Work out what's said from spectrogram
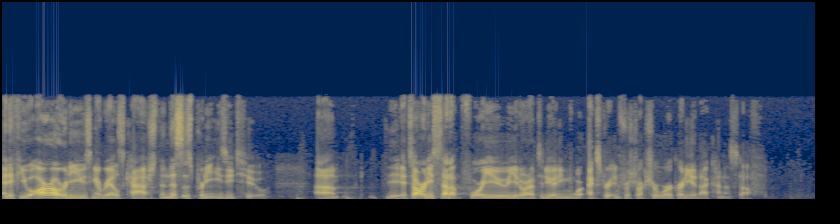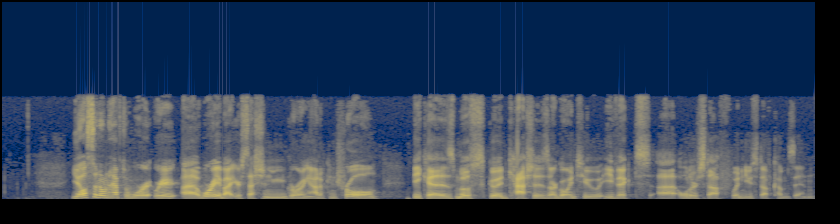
And if you are already using a Rails cache, then this is pretty easy too. Um, it's already set up for you. You don't have to do any more extra infrastructure work or any of that kind of stuff. You also don't have to worry, uh, worry about your session growing out of control because most good caches are going to evict uh, older stuff when new stuff comes in.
